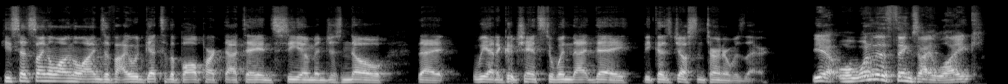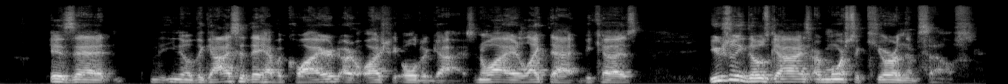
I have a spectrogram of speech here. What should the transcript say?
he said something along the lines of, "I would get to the ballpark that day and see him and just know that we had a good chance to win that day because Justin Turner was there." Yeah, well, one of the things I like is that you know the guys that they have acquired are actually older guys, and why I like that because usually those guys are more secure in themselves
